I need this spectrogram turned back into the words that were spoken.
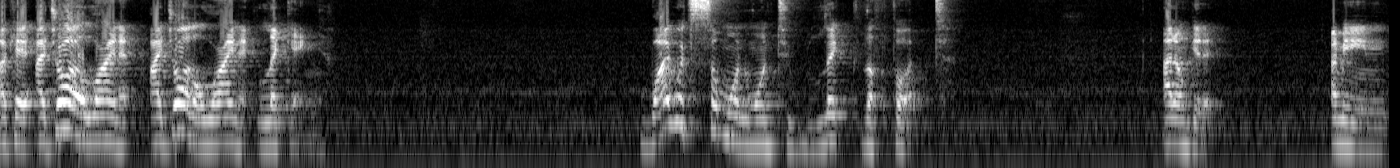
Okay, I draw the line at I draw the line at licking. Why would someone want to lick the foot? I don't get it. I mean,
